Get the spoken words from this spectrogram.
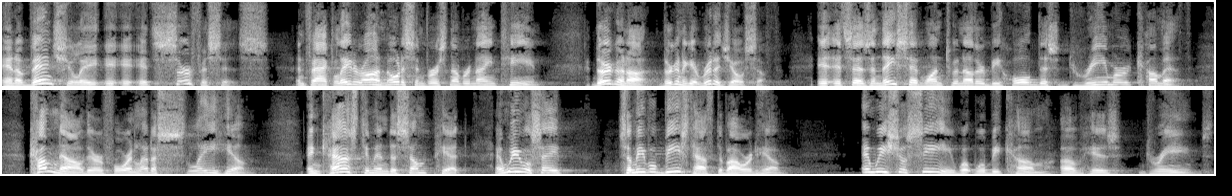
And eventually it, surfaces. In fact, later on, notice in verse number 19, they're gonna, they're gonna get rid of Joseph. It says, And they said one to another, Behold, this dreamer cometh. Come now, therefore, and let us slay him, and cast him into some pit, and we will say, some evil beast hath devoured him. And we shall see what will become of his dreams.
